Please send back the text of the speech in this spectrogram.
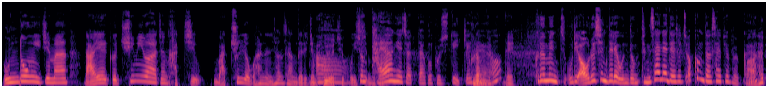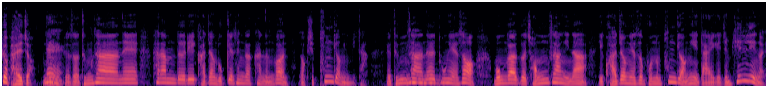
운동이지만 나의 그 취미와 좀 같이 맞추려고 하는 현상들이 좀 아, 보여지고 있습니다. 좀 다양해졌다고 볼 수도 있겠네요. 그럼요. 네. 그러면 우리 어르신들의 운동 등산에 대해서 조금 더 살펴볼까요? 아, 살펴봐야죠. 네. 네. 그래서 등산에 사람들이 가장 높게 생각하는 건 역시 풍경입니다. 그 등산을 음. 통해서 뭔가 그 정상이나 이 과정에서 보는 풍경이 나에게 좀 힐링을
